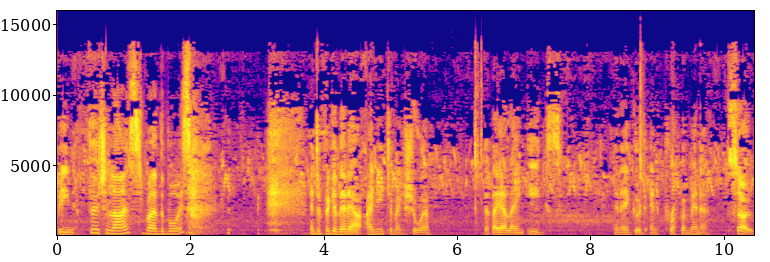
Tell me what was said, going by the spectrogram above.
been fertilised by the boys. and to figure that out, I need to make sure that they are laying eggs in a good and proper manner. So,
